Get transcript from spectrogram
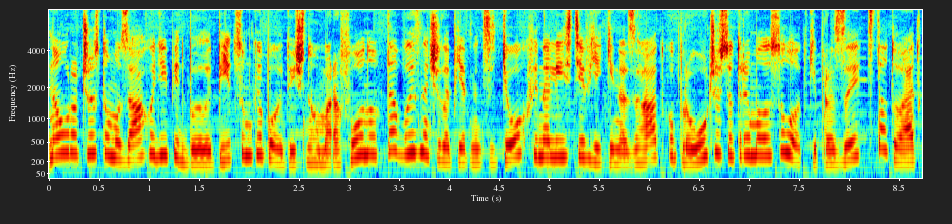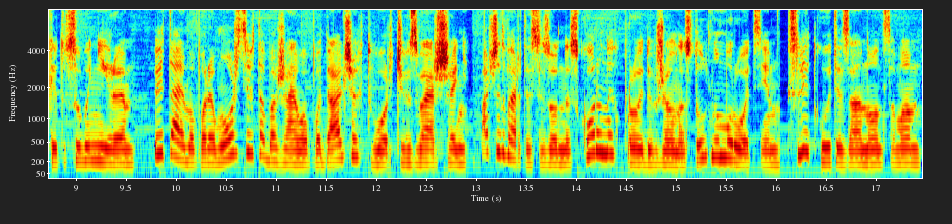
На урочистому заході підбили підсумки поетичного марафону та визначили 15 фіналістів, які на згадку про участь отримали солодкі призи, статуетки та сувеніри. Вітаємо переможців та бажаємо подальших творчих звершень. А четвертий сезон нескорених пройде вже у наступному році. Слідкуйте за анонсами.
